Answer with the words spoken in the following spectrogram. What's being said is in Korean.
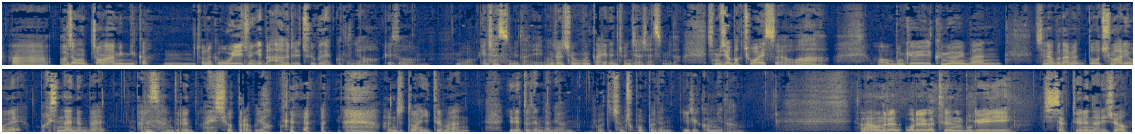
아, 어정쩡함입니까? 음, 저는 그 5일 중에 나흘을 출근했거든요. 그래서, 뭐, 괜찮습니다. 예, 명절 증후군 따위는 존재하지 않습니다. 심지어 막 좋아했어요. 와, 어, 목요일, 금요일만 지나고 나면 또 주말이 오네? 막 신나했는데, 다른 사람들은 아예 쉬었더라고요. 한 주 동안 이틀만 일해도 된다면, 그것도 참 축복받은 일일 겁니다. 아, 오늘은 월요일 같은 목요일이 시작되는 날이죠.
